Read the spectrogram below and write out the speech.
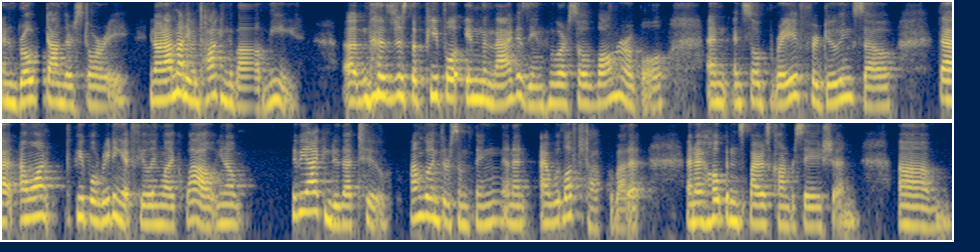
and wrote down their story. You know and i'm not even talking about me um, it's just the people in the magazine who are so vulnerable and and so brave for doing so that i want the people reading it feeling like wow you know maybe i can do that too I'm going through something and I, I would love to talk about it. And I hope it inspires conversation. Um,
